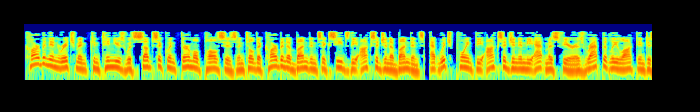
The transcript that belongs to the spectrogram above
Carbon enrichment continues with subsequent thermal pulses until the carbon abundance exceeds the oxygen abundance, at which point the oxygen in the atmosphere is rapidly locked into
